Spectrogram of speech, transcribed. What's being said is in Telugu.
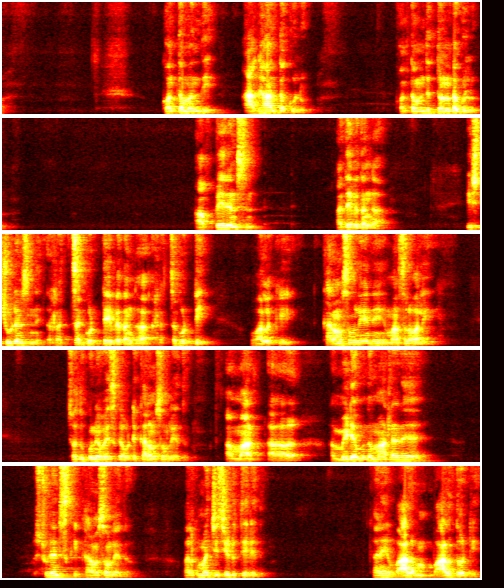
కొంతమంది అఘాంతకులు కొంతమంది దుండగులు. ఆ పేరెంట్స్ అదేవిధంగా ఈ స్టూడెంట్స్ని రెచ్చగొట్టే విధంగా రెచ్చగొట్టి వాళ్ళకి కలమసం లేని మనసుల వాళ్ళి చదువుకునే వయసు కాబట్టి కలమసం లేదు. ఆ మా ఆ- మీడియా ముందు మాట్లాడే స్టూడెంట్స్కి కలమసం లేదు. వాళ్ళకి మంచి చెడు తెలియదు కానీ వాళ్ళ వాళ్ళతోటి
